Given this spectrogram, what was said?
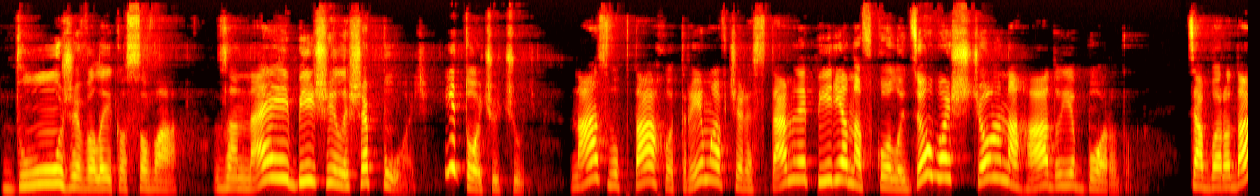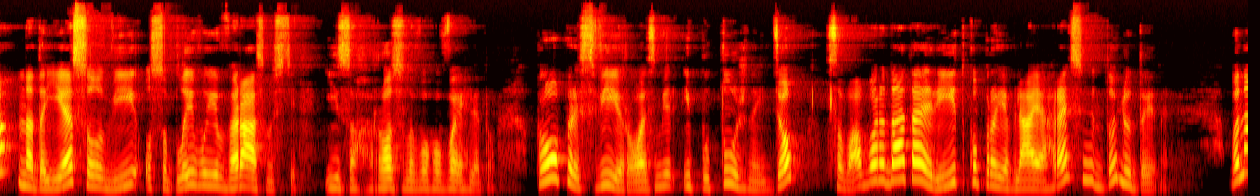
дуже велика сова. За неї більший лише пугач, і то чуть-чуть. Назву птах отримав через темне пір'я навколо дзьоба, що нагадує бороду. Ця борода надає сові особливої виразності і загрозливого вигляду. Попри свій розмір і потужний дзьоб, сова бородата рідко проявляє агресію до людини. Вона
